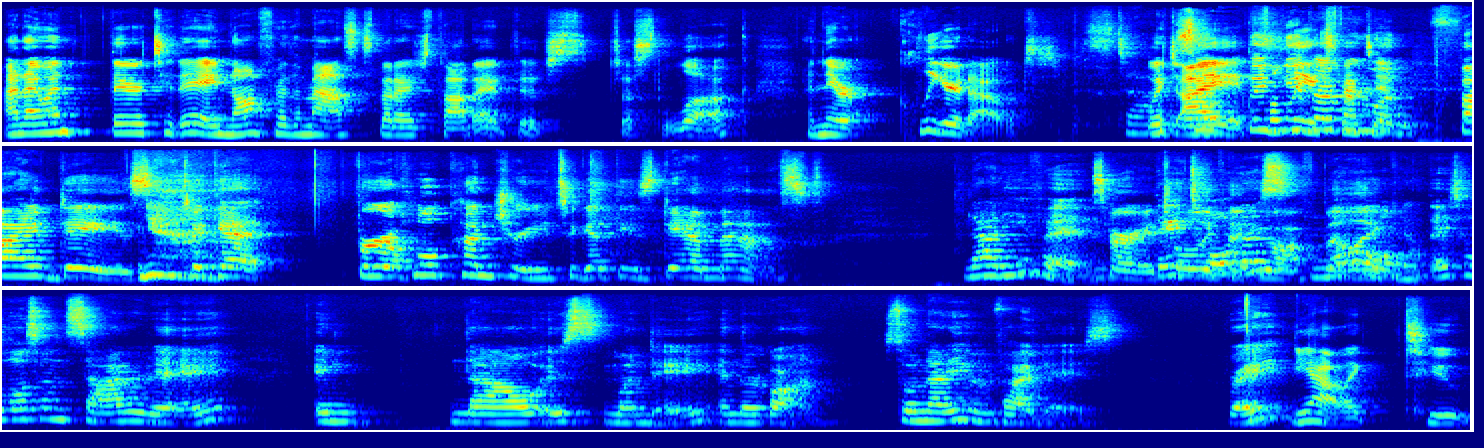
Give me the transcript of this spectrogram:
And I went there today, not for the masks, but I just thought I'd just just look, and they were cleared out, Stop. which So I they fully give expected. everyone five days to get for a whole country to get these damn masks. Not even. Sorry, I they totally told cut us, you off, but, no, like- they told us on Saturday, and now is Monday, and they're gone. So not even five days, right? Yeah, like two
